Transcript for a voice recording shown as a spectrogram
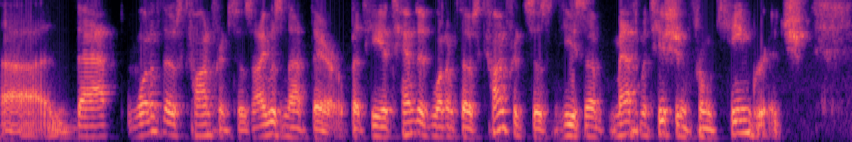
uh, that one of those conferences. I was not there, but he attended one of those conferences. And he's a mathematician from Cambridge,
